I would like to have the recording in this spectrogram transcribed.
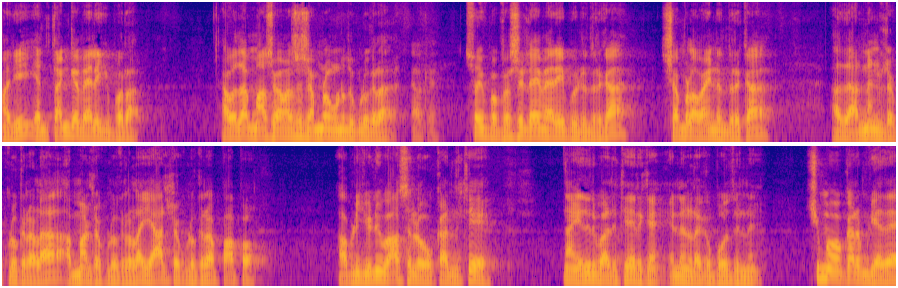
மாதிரி என் தங்க வேலைக்கு போகிறா அவள் தான் மாதம் மாதம் சம்பளம் கொண்டு வந்து கொடுக்குறா. ஓகே. ஸோ இப்போ ஃபஸ்ட்டு டைம் வேலைக்கு போயிட்டு வந்திருக்கா. சம்பளம் வாங்கிட்டு வந்திருக்கா. அது அண்ணங்கள்கிட்ட கொடுக்குறாளா அம்மாள்கிட்ட கொடுக்குறாளா யார்கிட்ட கொடுக்குறா பார்ப்போம் அப்படின்னு சொல்லி வாசலில் உட்காந்துட்டு நான் எதிர்பார்த்துட்டே இருக்கேன் என்ன நடக்க போகுதுன்னு. சும்மா உட்கார முடியாதே.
